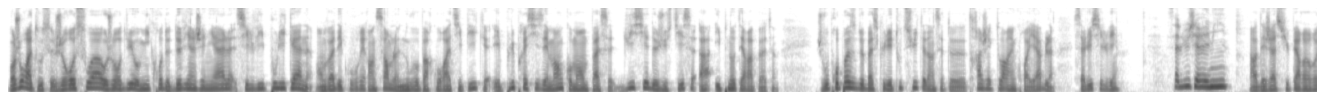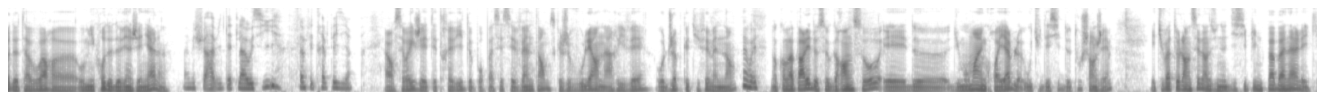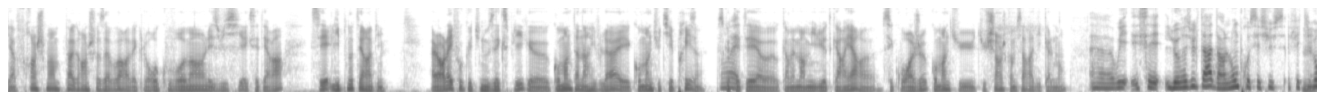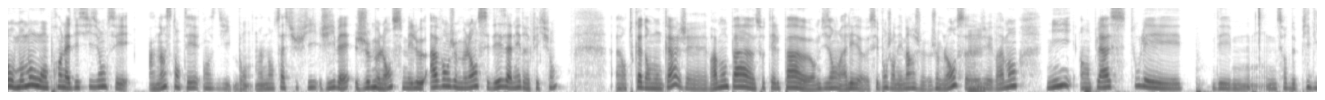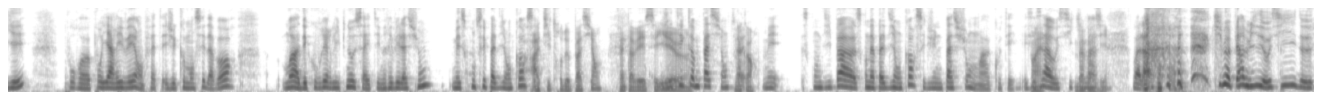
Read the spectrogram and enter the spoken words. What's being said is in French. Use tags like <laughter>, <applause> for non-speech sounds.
Bonjour à tous, je reçois aujourd'hui au micro de Devient Génial Sylvie Poulican. On va découvrir ensemble un nouveau parcours atypique et plus précisément comment on passe d'huissier de justice à hypnothérapeute. Je vous propose de basculer tout de suite dans cette trajectoire incroyable. Salut Sylvie. Salut Jérémy. Alors déjà super heureux de t'avoir euh, au micro de Devient Génial. je suis ravie d'être là aussi, <laughs> ça me fait très plaisir. Alors c'est vrai que j'ai été très vite pour passer ces 20 ans parce que je voulais en arriver au job que tu fais maintenant. Donc on va parler de ce grand saut et de, du moment incroyable où tu décides de tout changer. Et tu vas te lancer dans une discipline pas banale et qui a franchement pas grand-chose à voir avec le recouvrement, les huissiers, etc. C'est l'hypnothérapie. Alors là, il faut que tu nous expliques euh, comment tu en arrives là et comment tu t'y es prise. Parce que tu étais euh, quand même en milieu de carrière, euh, c'est courageux. Comment tu, tu, changes comme ça radicalement? Oui, c'est le résultat d'un long processus. Effectivement, hmm. au moment où on prend la décision, c'est un instant T, on se dit, bon, maintenant ça suffit, j'y vais, je me lance. Mais le avant je me lance, c'est des années de réflexion. Euh, en tout cas, dans mon cas, j'ai vraiment pas euh, sauté le pas euh, en me disant allez, c'est bon, j'en ai marre, je, me lance. Mmh. J'ai vraiment mis en place tous les des, une sorte de piliers pour, pour y arriver en fait. Et j'ai commencé d'abord, moi, à découvrir l'hypnose, ça a été une révélation. Mais ce qu'on ne s'est pas dit encore, c'est... À titre de patient Enfin, tu avais essayé... J'étais comme patiente, D'accord. Mais ce qu'on dit pas, ce qu'on n'a pas dit encore, c'est que j'ai une passion à côté. Et c'est ça aussi qui bah, m'a, voilà, <laughs> <laughs> qui m'a permis aussi de,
